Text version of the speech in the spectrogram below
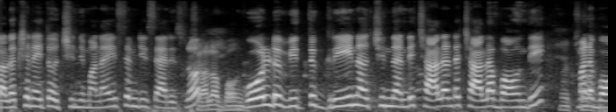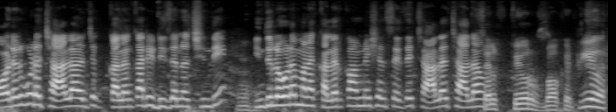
కలెక్షన్ అయితే వచ్చింది మన ఎస్ఎంజీ శారీస్లో. గోల్డ్ విత్ గ్రీన్ వచ్చిందండి. చాలా అంటే చాలా బాగుంది. మన బార్డర్ కూడా చాలా కలంకారీ డిజైన్ వచ్చింది. ఇందులో కూడా మన కలర్ కాంబినేషన్స్ అయితే చాలా చాలా pure brocade pure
